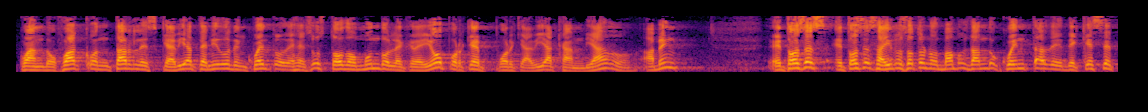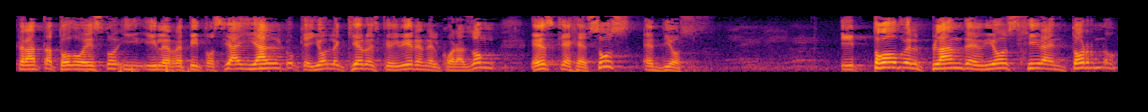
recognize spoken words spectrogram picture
cuando fue a contarles que había tenido un encuentro de Jesús, todo el mundo le creyó. ¿Por qué? Porque había cambiado. Amén. Entonces, entonces ahí nosotros nos vamos dando cuenta de, qué se trata todo esto y, y, le repito, si hay algo que yo le quiero escribir en el corazón es que Jesús es Dios. Y todo el plan de Dios gira en torno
